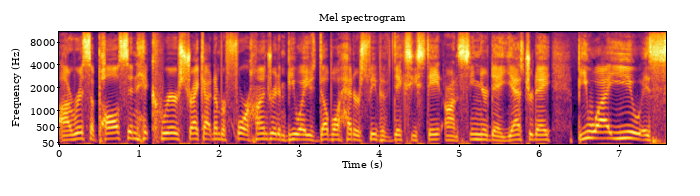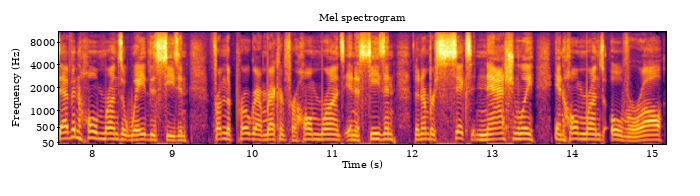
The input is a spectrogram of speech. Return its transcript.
Uh, Arissa Paulsen hit career strikeout number 400 in BYU's doubleheader sweep of Dixie State on senior day yesterday. BYU is seven home runs away this season from the program record for home runs in a season. The number six nationally in home runs overall.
